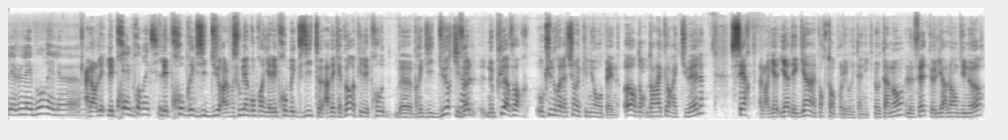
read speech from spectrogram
les- le Labour et le... Alors les, les pro, les pro-Brexit? les pro-Brexit durs. Alors il faut bien comprendre, il y a les pro-Brexit avec accord et puis les pro-Brexit durs qui Ouais. veulent ne plus avoir aucune relation avec l'Union européenne. Or, dans, dans l'accord actuel, certes, alors il y, a, il y a des gains importants pour les Britanniques, notamment le fait que l'Irlande du Nord,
